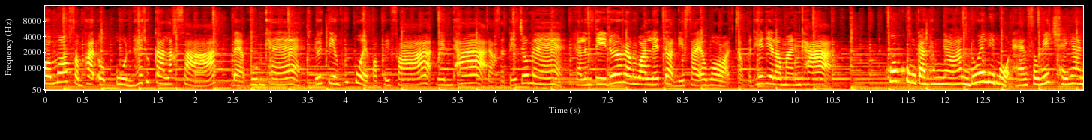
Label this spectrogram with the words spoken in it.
้อมมอบสัมผัสอบอุ่นให้ทุกการรักษา แบบโฮมแคร์ด้วยเตียงผู้ป่วยปรับไฟฟ้า เวนท่าจากสเตเจอร์แมร์การันตีด้วยรางวัล Red Dot Design Award จากประเทศเยอรมันค่ะ ควบคุมการทำงานด้วยรีโมทแฮนด์สวิตช์ใช้งาน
